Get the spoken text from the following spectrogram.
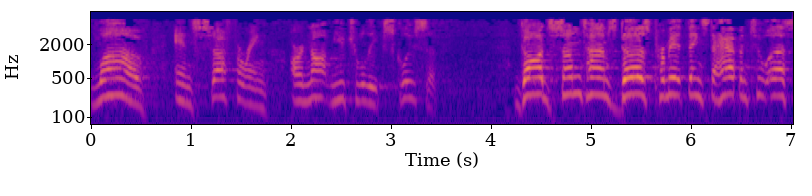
Love and suffering are not mutually exclusive. God sometimes does permit things to happen to us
